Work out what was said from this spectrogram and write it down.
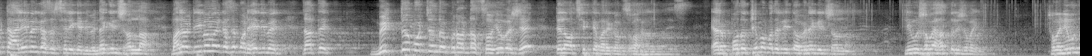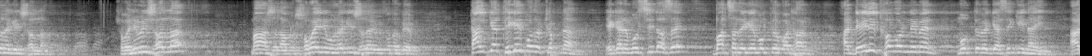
একটা আলেমের কাছে ছেলেকে দিবেন, নাকি ইনশাল্লাহ? ভালো একটা ইমামের কাছে পাঠিয়ে দিবেন, যাতে মৃত্যু পর্যন্ত কোরআনটা সহি সে তেলাওয়াত শিখতে পারে কম। এর পদক্ষেপ আমাদের নিতে হবে নাকি ইনশাল্লাহ নিমু সবাই হাত তুলি সবাই। সবাই নিমু তো নাকি ইনশাল্লাহ সবাই নিমু ইনশাল্লাহ মা আসলে আমরা সবাই নিব নাকি ইনশাল্লাহ পদক্ষেপ? কালকের থেকেই পদক্ষেপ নেন। এখানে মসজিদ আছে বাচ্চাদেরকে মুক্তবে পাঠান। আর ডেইলি খবর নেবেন মুক্তবে গেছে কি নাই। আর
